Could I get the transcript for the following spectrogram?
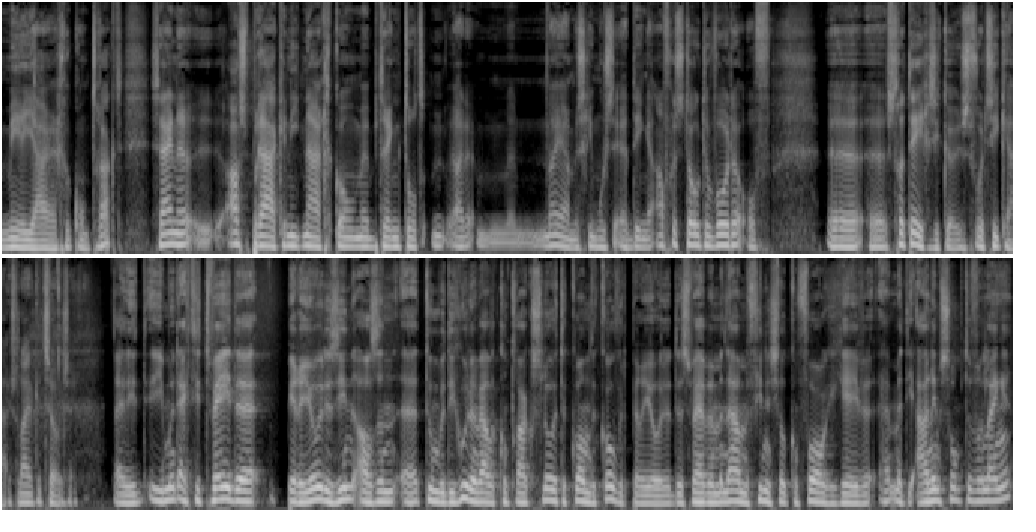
meerjarige contract. Zijn er afspraken niet nagekomen met betrekking tot... mm, mm, nou ja, misschien moesten er dingen afgestoten worden... of strategische keuzes voor het ziekenhuis, laat ik het zo zeggen. Je moet echt die tweede periode zien als een... eh, toen we die goed en wel contract sloten, kwam de COVID-periode. Dus we hebben met name financieel comfort gegeven hè, met die aanneemsom te verlengen.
